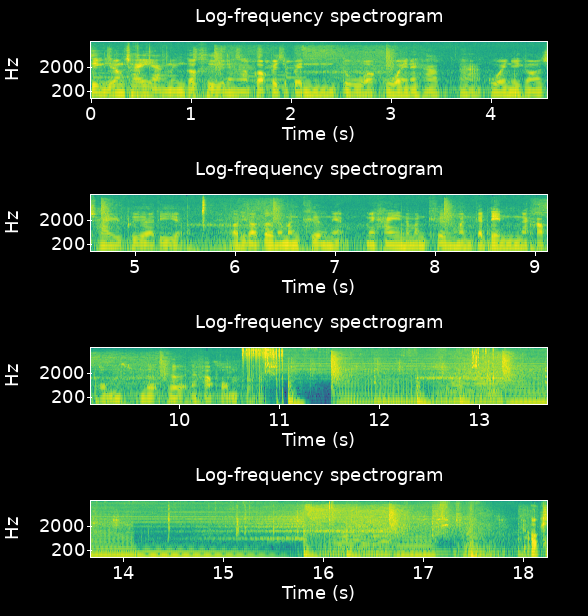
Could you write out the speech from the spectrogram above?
สิ่งที่ต้องใช้อย่างหนึ่งก็คือนะครับ ก็เป็นจะเป็นตัวกลวยนะครับ อ่ากลวยนี้ก็ใช้เพื่อที่ตอนที่เราเติมน้ำมันเครื่องเนี่ย ไม่ให้น้ำมันเครื่องมันกระเด็นนะครับ ผมเลอะเทอะนะครับผม โอเค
